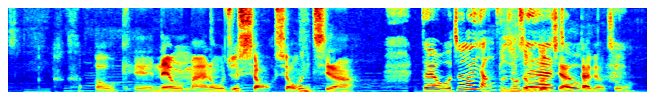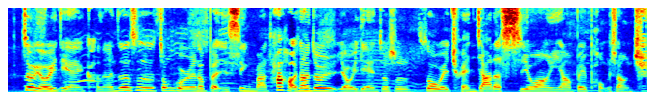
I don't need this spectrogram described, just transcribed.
OK，Never、mind，我觉得小小问题啦，对，我觉得杨毕紫琼现在就代表作，就有一点，可能这是中国人的本性吧。他好像就有一点，就是作为全家的希望一样被捧上去，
